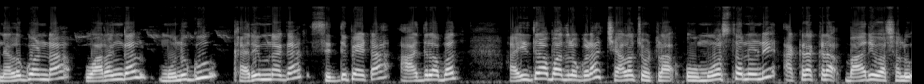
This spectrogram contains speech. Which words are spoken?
నల్గొండ వరంగల్ మునుగు కరీంనగర్ సిద్దిపేట ఆదిలాబాద్ హైదరాబాద్లో కూడా చాలా చోట్ల ఓ మోస్తరు నుండి అక్కడక్కడ భారీ వర్షాలు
